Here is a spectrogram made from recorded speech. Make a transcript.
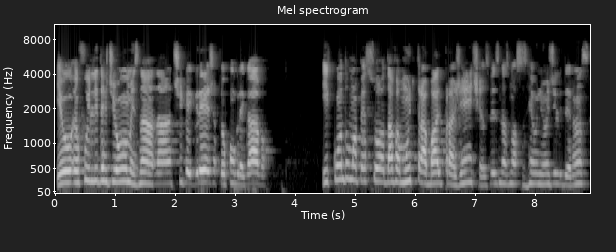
Eu, eu fui líder de homens na, na antiga igreja que eu congregava. E quando uma pessoa dava muito trabalho para a gente, às vezes nas nossas reuniões de liderança,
